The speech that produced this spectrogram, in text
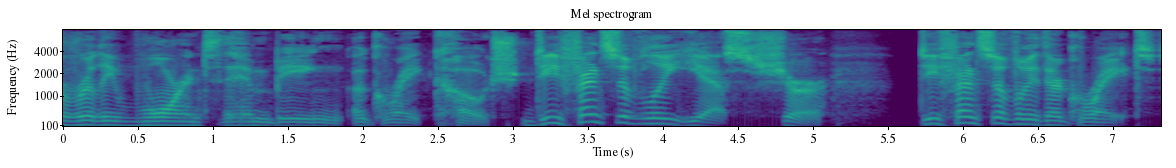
to really warrant him being a great coach. Defensively, yes, sure. Defensively, they're great.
